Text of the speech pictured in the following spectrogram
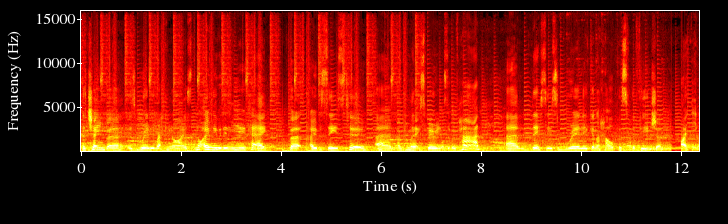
The Chamber is really recognised, not only within the UK, but overseas too. Um, and from the experience that we've had, um, this is really going to help us for the future. I think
